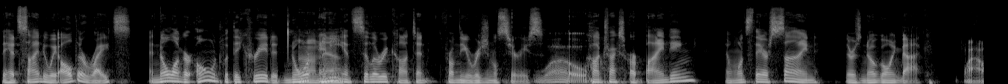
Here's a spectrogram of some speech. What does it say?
they had signed away all their rights and no longer owned what they created, nor Oh, no. any ancillary content from the original series. Whoa. Contracts are binding, and once they are signed, there's no going back. Wow.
